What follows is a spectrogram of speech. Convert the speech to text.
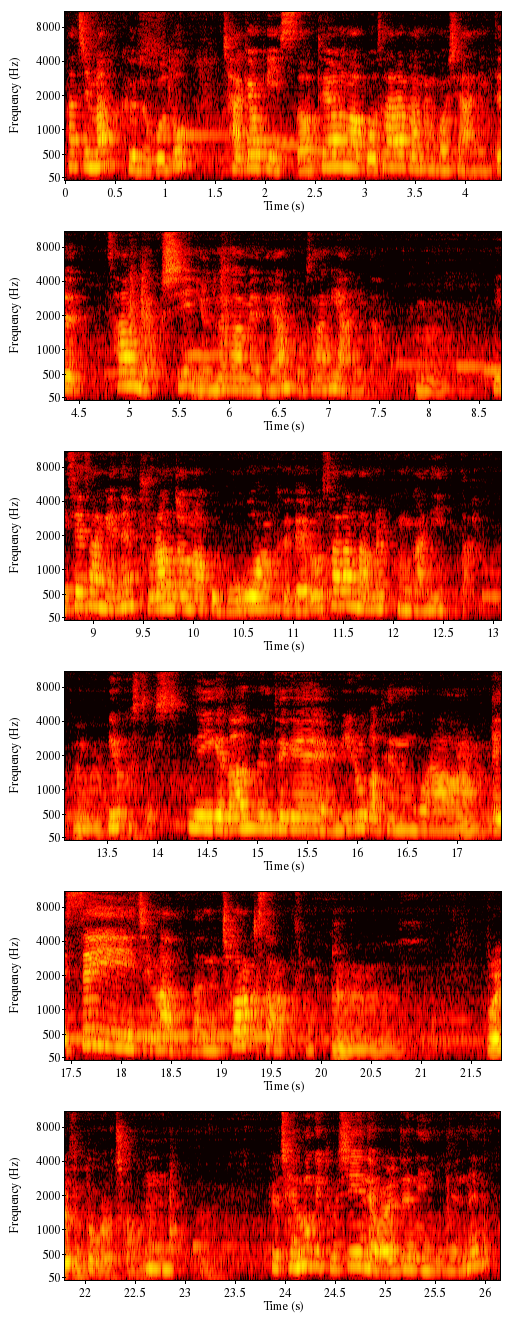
하지만 그 누구도 자격이 있어 태어나고 살아가는 것이 아니듯 삶 역시 유능함에 대한 보상이 아니다. 음. 이 세상에는 불완전하고 모호한 그대로 살아남을 공간이 있다. 음. 이렇게 써 있어. 근데 이게 나한테는 되게 위로가 되는 거야. 음. 에세이지만 나는 철학서라고 생각해. 음. 월든도 그렇잖아. 음. 그리고 제목이 도시인의 월든인 이유는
